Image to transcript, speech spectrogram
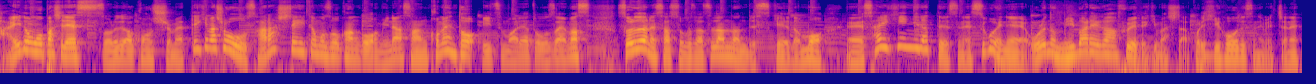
はいどうもパシです。それでは今週もやっていきましょう。晒していても増刊号皆さんコメントいつもありがとうございます。それではね早速雑談なんですけれども、えー、最近になってですねすごいね俺の見バレが増えてきました。これ秘宝ですねめっちゃね。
